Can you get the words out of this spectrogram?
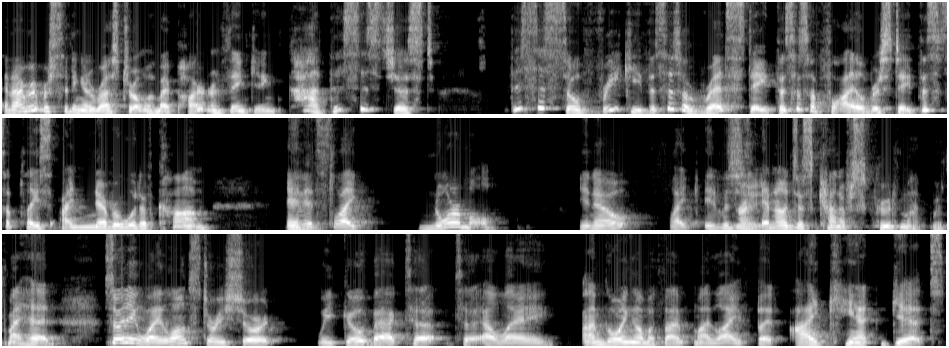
And I remember sitting in a restaurant with my partner thinking, God, this is just this is so freaky. This is a red state. This is a flyover state. This is a place I never would have come. and mm. it's like normal, you know. Like it was, right. and I just kind of screwed my, with my head. So anyway, long story short, we go back to to LA. I'm going on with my life, but I can't get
